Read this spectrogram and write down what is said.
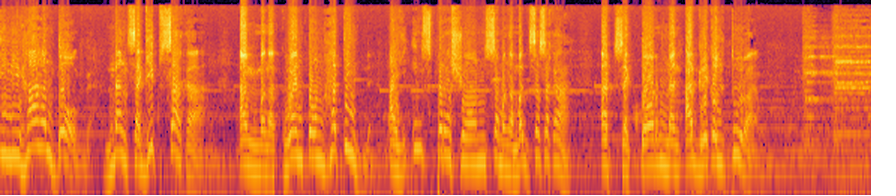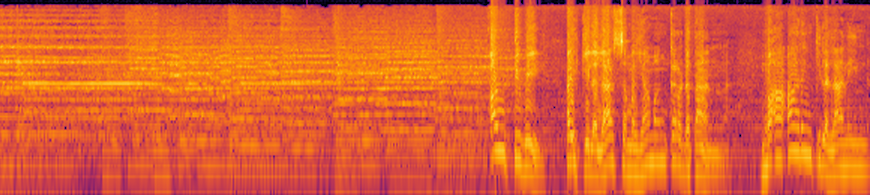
Inihahandog ng Sagip Saka ang mga kwentong hatid ay inspirasyon sa mga magsasaka at sektor ng agrikultura. Ang tiwi ay kilala sa mayamang karagatan. Maaaring kilalanin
